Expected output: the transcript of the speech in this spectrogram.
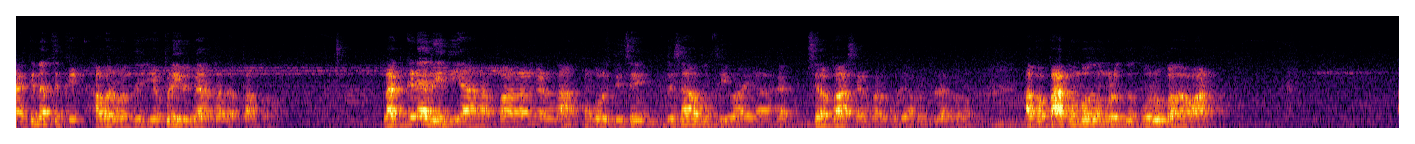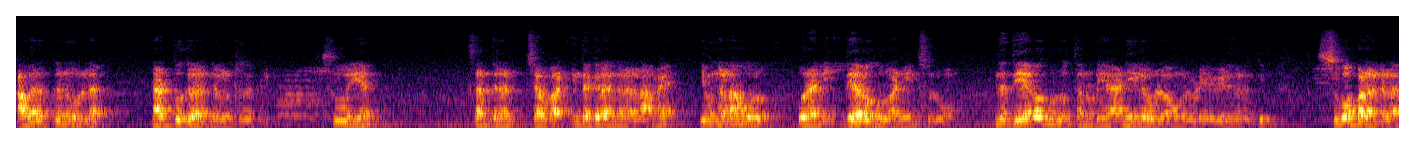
லக்னத்துக்கு அவர் வந்து எப்படி இருக்காருன்றதை பார்க்கணும். லக்ன ரீதியான பலன்கள் உங்களுக்கு திசை திசாபுத்தி வாயிலாக சிறப்பாக செயல்படக்கூடிய அமைப்பில் வரும். அப்போ பார்க்கும்போது உங்களுக்கு குரு பகவான் அவருக்குன்னு உள்ள நட்பு கிரகங்கள் இருக்கு. சூரியன் சந்திரன் செவ்வாய். இந்த கிரகங்கள் எல்லாமே இவங்கெல்லாம் ஒரு ஒரு அணி. தேவகுரு அணின்னு சொல்லுவோம். இந்த தேவகுரு தன்னுடைய அணியில் உள்ளவங்களுடைய வீடுகளுக்கு சுப பலன்களை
